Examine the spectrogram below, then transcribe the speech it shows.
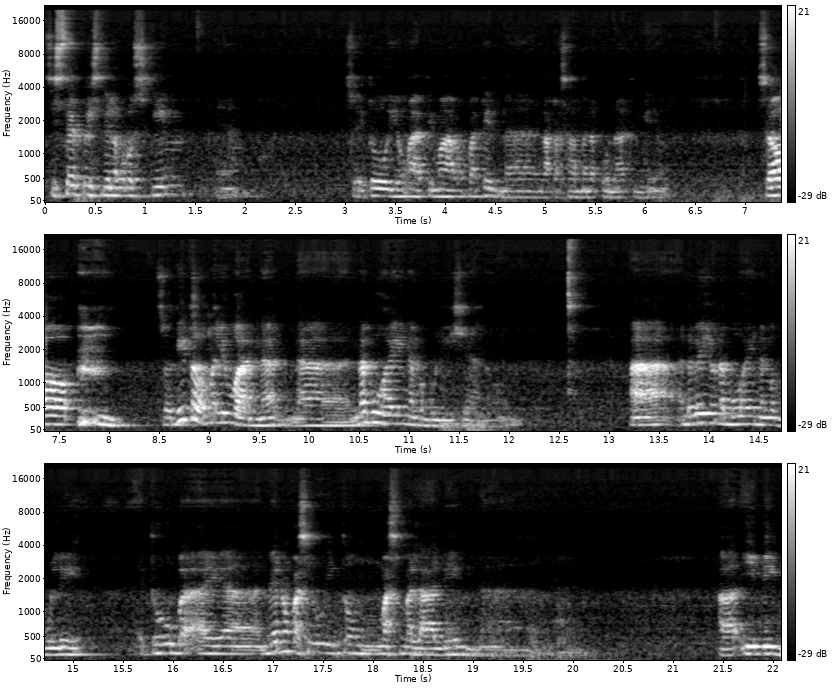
Sister Chris de la Cruz Kim, ayan. So ito yung ating mga kapatid na nakasama na po natin ngayon. So, so dito maliwanag na nabuhay na maguli siya. No? Ah, ano ba yung nabuhay na maguli? Ito ba ay, ah, meron kasi itong mas malalim na ah, ibig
